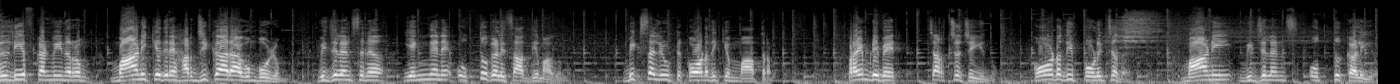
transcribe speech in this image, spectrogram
എൽ ഡി എഫ് കൺവീനറും മാണിക്കെതിരെ ഹർജിക്കാരാകുമ്പോഴും വിജിലൻസിന് എങ്ങനെ ഒത്തുകളി സാധ്യമാകുന്നു? ബിഗ് സല്യൂട്ട് കോടതിക്കും മാത്രം. പ്രൈം ഡിബേറ്റ് ചർച്ച ചെയ്യുന്നു. കോടതി പൊളിച്ചത് മാണി വിജിലൻസ് ഒത്തുകളിയോ.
